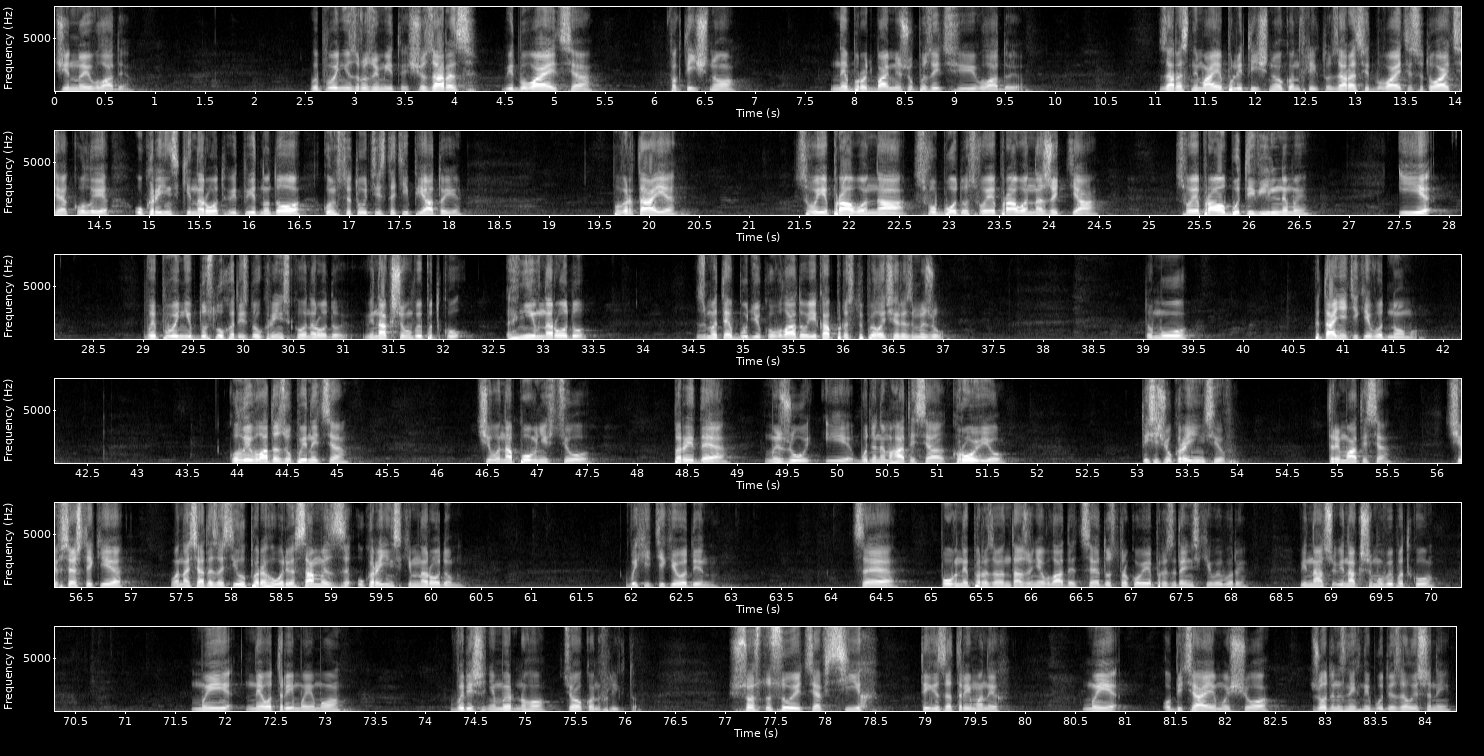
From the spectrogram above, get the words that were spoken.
чинної влади. ви повинні зрозуміти, що зараз відбувається фактично не боротьба між опозицією і владою. Зараз немає політичного конфлікту. Зараз відбувається ситуація, коли український народ, відповідно до Конституції статті 5, повертає своє право на свободу, своє право на життя, своє право бути вільними. І ви повинні дослухатись до українського народу. В інакшому випадку гнів народу змете будь-яку владу, яка переступила через межу. Тому питання тільки в одному. Коли влада зупиниться, чи вона повністю перейде межу і буде намагатися кров'ю тисяч українців триматися, чи все ж таки вона сяде за стіл переговорів саме з українським народом? Вихід тільки один: це повне перезавантаження влади, це дострокові президентські вибори. В інакшому випадку ми не отримаємо вирішення мирного цього конфлікту. Що стосується всіх тих затриманих, ми обіцяємо, що жоден з них не буде залишений.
